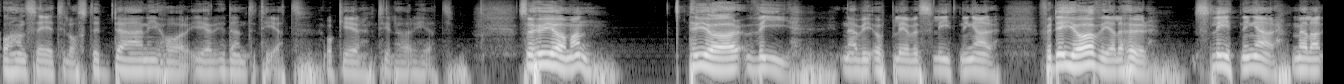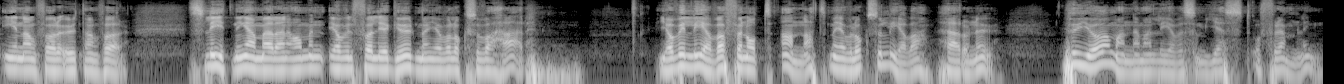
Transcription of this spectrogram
Och han säger till oss, det är där ni har er identitet och er tillhörighet. Så hur gör man? Hur gör vi när vi upplever slitningar? För det gör vi, eller hur? Slitningar mellan innanför och utanför. Slitningar mellan, ja men jag vill följa Gud men jag vill också vara här. Jag vill leva för något annat men jag vill också leva här och nu. Hur gör man när man lever som gäst och främling?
